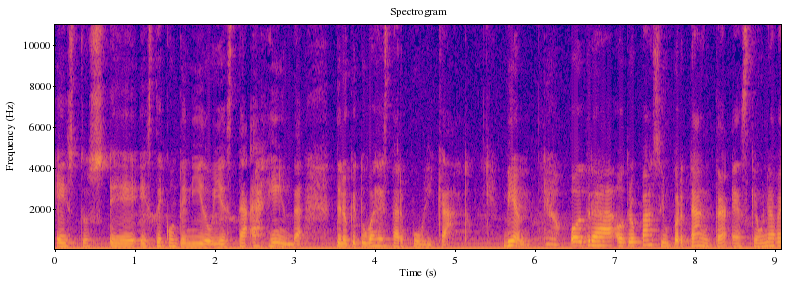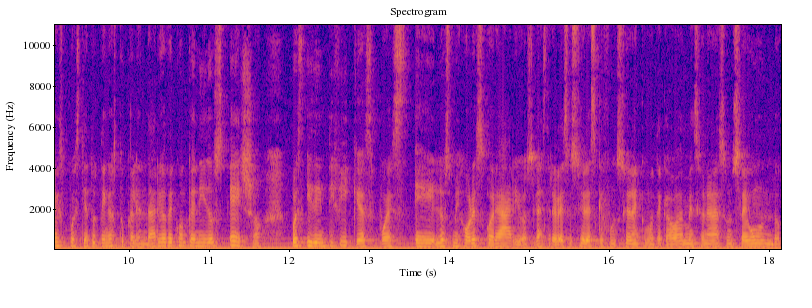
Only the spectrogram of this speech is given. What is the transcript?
estos, eh, este contenido y esta agenda de lo que tú vas a estar publicando. Bien, otra, otro paso importante es que una vez pues ya tú tengas tu calendario de contenidos hecho, pues identifiques pues eh, los mejores horarios, las redes sociales que funcionan como te acabo de mencionar hace un segundo,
